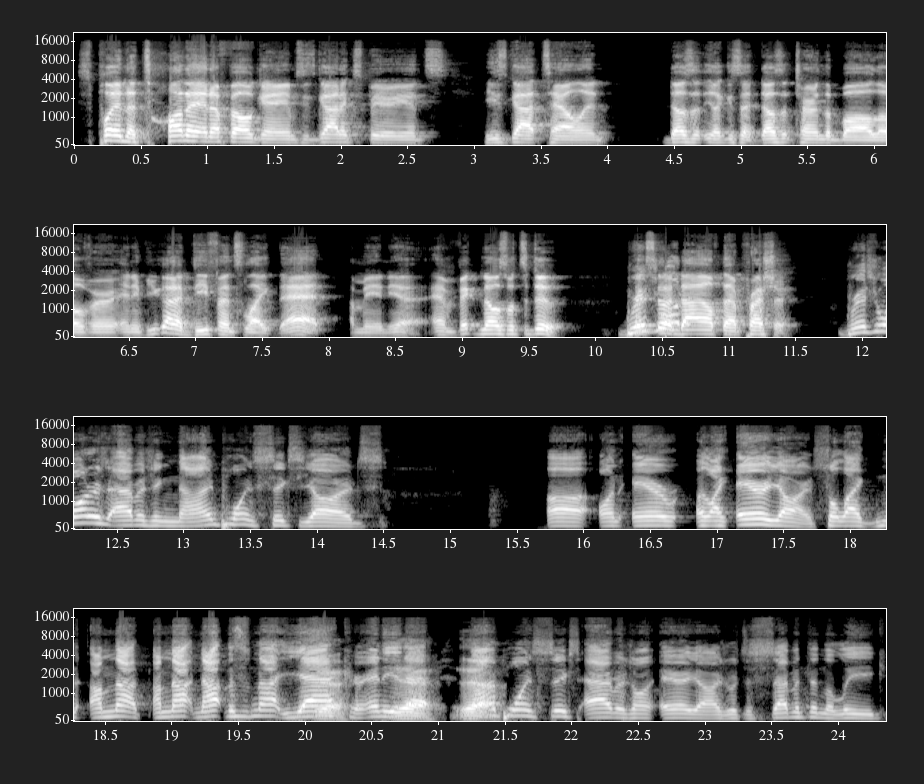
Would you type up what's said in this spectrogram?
He's played a ton of NFL games. He's got experience. He's got talent. Doesn't like I said, doesn't turn the ball over. And if you got a defense like that, I mean, yeah. And Vic knows what to do. Vic's gonna dial up that pressure. Bridgewater is averaging 9.6 yards uh on air uh, like air yards. So like I'm not I'm not not this is not YAC or any of Yeah, that. yeah. 9.6 average on air yards, which is seventh in the league,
